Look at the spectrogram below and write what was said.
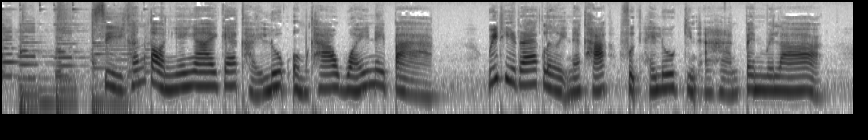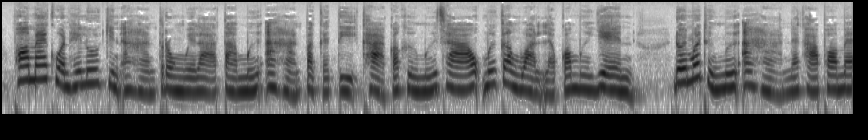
4 ขั้นตอนง่าย ๆ แก้ไขลูกอมข้าวไว้ในปาก วิธีแรกเลยนะคะ ฝึกให้ลูกกินอาหารเป็นเวลา พ่อแม่ควรให้ลูกกินอาหารตรงเวลาตามมื้ออาหารปกติค่ะ ก็คือมื้อเช้า มื้อกลางวันแล้วก็มื้อเย็น โดยเมื่อถึงมื้ออาหารนะคะพ่อแม่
